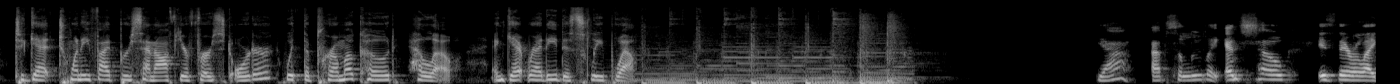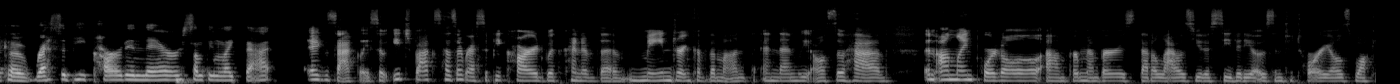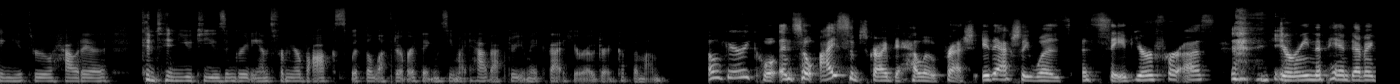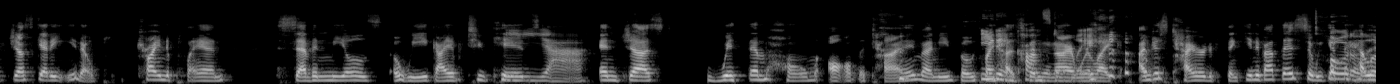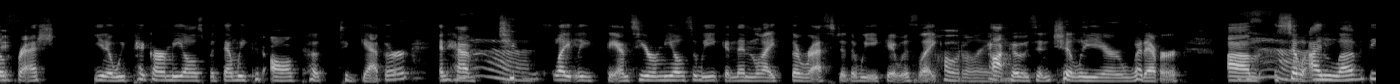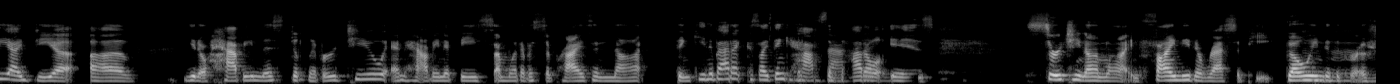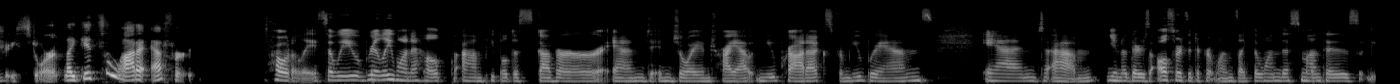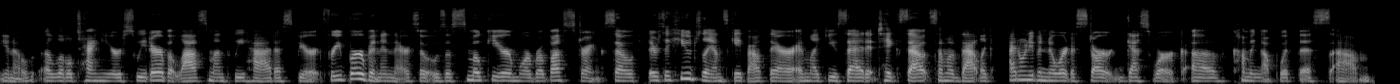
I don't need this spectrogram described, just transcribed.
to get 25% off your first order with the promo code HELLO and get ready to sleep well. Yeah, absolutely. And so, is there like a recipe card in there or something like that? Exactly. So each box has a recipe card with kind of the main drink of the month. And then we also have an online portal um, for members that allows you to see videos and tutorials walking you through how to continue to use ingredients from your box with the leftover things you might have after you make that hero drink of the month. Oh, very cool. And so I subscribed to HelloFresh. It actually was a savior for us yeah. during the pandemic, just getting, you know, trying to plan seven meals a week. I have two kids. Yeah. And just with them home all the time. I mean, both my husband constantly. and I were like, I'm just tired of thinking about this. So we get totally. the Hello Fresh. You know, we pick our meals, but then we could all cook together and have yeah. two slightly fancier meals a week. And then, like, the rest of the week, it was like totally tacos and chili or whatever. Um, yeah. So I love the idea of you know, having this delivered to you and having it be somewhat of a surprise and not thinking about it. Cause I think half exactly. the battle is searching online, finding a recipe, going mm-hmm. to the mm-hmm. grocery store. Like it's a lot of effort. Totally. So we really want to help um, people discover and enjoy and try out new products from new brands and um, you know there's all sorts of different ones like the one this month is you know a little tangier sweeter but last month we had a spirit free bourbon in there so it was a smokier more robust drink. So there's a huge landscape out there and like you said it takes out some of that like i don't even know where to start guesswork of coming up with this um,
